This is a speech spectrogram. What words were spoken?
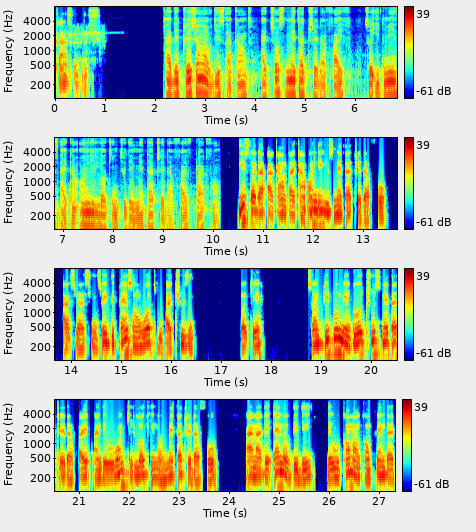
Cancel this. At the creation of this account, I chose MetaTrader 5, so it means I can only log into the MetaTrader 5 platform. This other account, I can only use MetaTrader 4 as you are seeing. So it depends on what you are choosing. Okay. Some people may go choose MetaTrader 5 and they will want to log in on MetaTrader 4. And at the end of the day, they will come and complain that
